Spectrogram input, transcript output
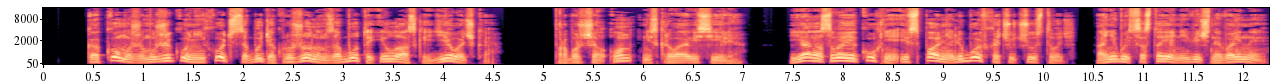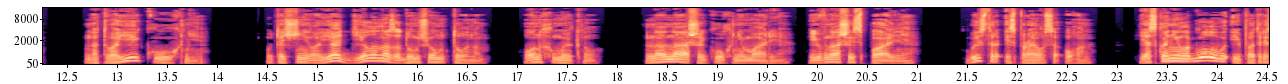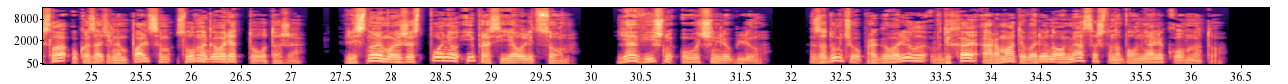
Какому же мужику не хочется быть окруженным заботой и лаской, девочка? Пробурчал он, не скрывая веселья. Я на своей кухне и в спальне любовь хочу чувствовать, а не быть в состоянии вечной войны. На твоей кухне, уточнила я делано задумчивым тоном. Он хмыкнул. На нашей кухне, Мария, и в нашей спальне. Быстро исправился он. Я склонила голову и потрясла указательным пальцем, словно говоря то-то же. Лесной мой жест понял и просиял лицом. «Я вишню очень люблю», – задумчиво проговорила, вдыхая ароматы вареного мяса, что наполняли комнату.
